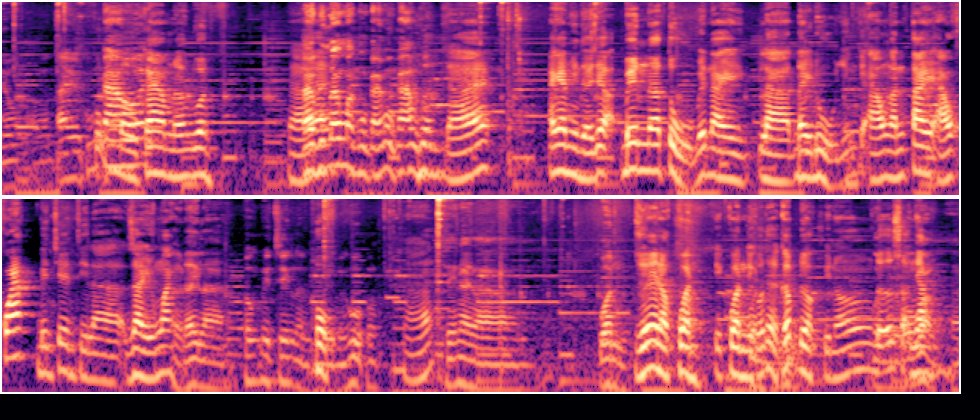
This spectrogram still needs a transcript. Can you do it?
nhiều ngón tay cũng, Cũng cao màu ấy. cam nữa luôn. Đấy. à, cũng đang mặc một cái màu cam luôn Đấy. Anh em nhìn thấy chưa ạ? Bên uh, tủ bên này là đầy đủ những cái áo ngắn tay, áo khoác, bên trên thì là giày đúng không anh? ở đây là không bên trên là Hộp. mấy hộp không Đấy. thế này là quần Dưới này là quần, thì quần thì có thể gấp được vì nó đỡ sợ nhăn. à,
